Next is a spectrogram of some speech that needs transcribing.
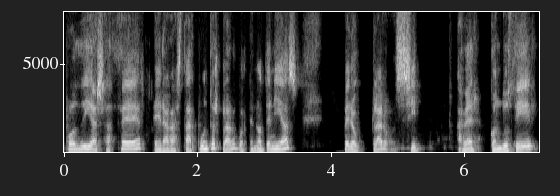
podías hacer era gastar puntos, claro, porque no tenías, pero claro, si, a ver, conducir...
